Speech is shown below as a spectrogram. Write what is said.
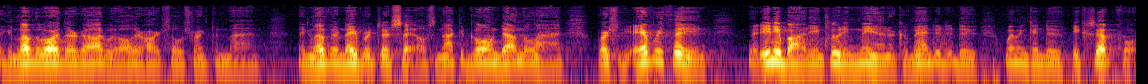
they can love the Lord their God with all their heart, soul, strength, and mind. They can love their neighbor as themselves. And I could go on down the line. Virtually everything that anybody, including men, are commanded to do, women can do, except for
